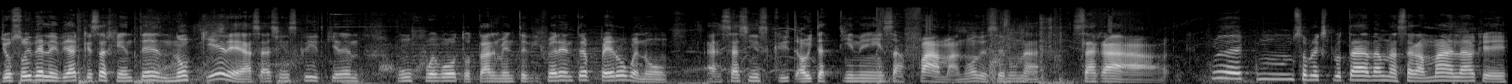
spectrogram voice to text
yo soy de la idea que esa gente no quiere Assassin's Creed, quieren un juego totalmente diferente, pero bueno, Assassin's Creed ahorita tiene esa fama, ¿no? De ser una saga eh, mm, sobreexplotada, una saga mala que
